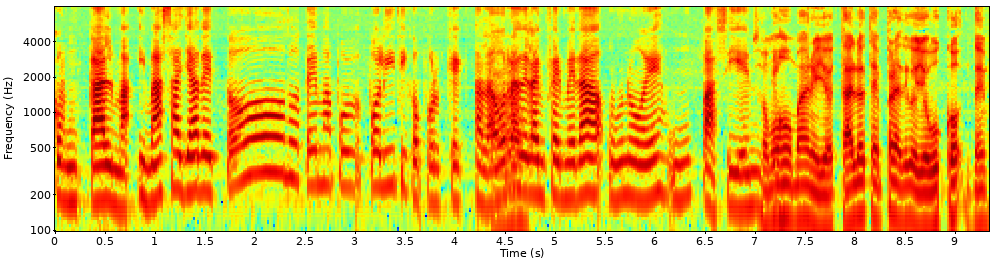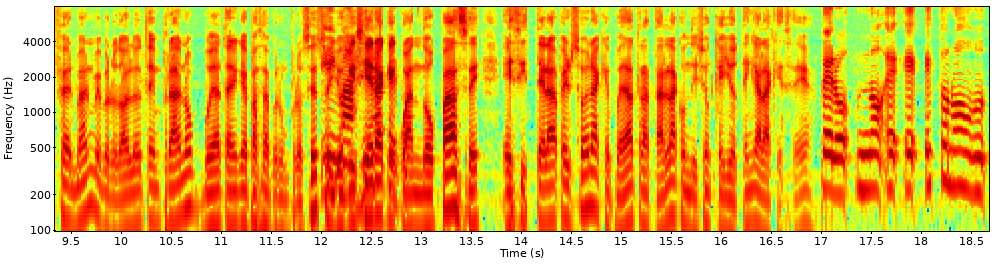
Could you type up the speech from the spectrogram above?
con calma y más allá de todo tema político, porque a la hora de la enfermedad uno es un paciente. Somos humanos y yo tarde o temprano, digo, yo busco no enfermarme, pero tarde o temprano voy a tener que pasar por un proceso. yo quisiera que cuando pase existe la persona que pueda tratar la condición que yo tenga, la que sea. Pero no, eh, eh, esto no,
